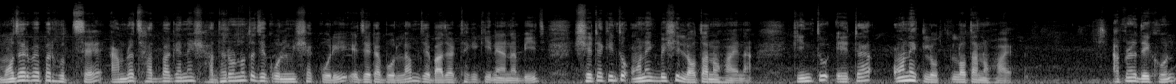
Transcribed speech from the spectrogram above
মজার ব্যাপার হচ্ছে, আমরা ছাদ বাগানে সাধারণত যে কলমি শাক করি যেটা বললাম যে বাজার থেকে কিনে আনা বীজ, সেটা কিন্তু অনেক বেশি লতানো হয় না। কিন্তু এটা অনেক লতানো হয়। আপনারা দেখুন,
